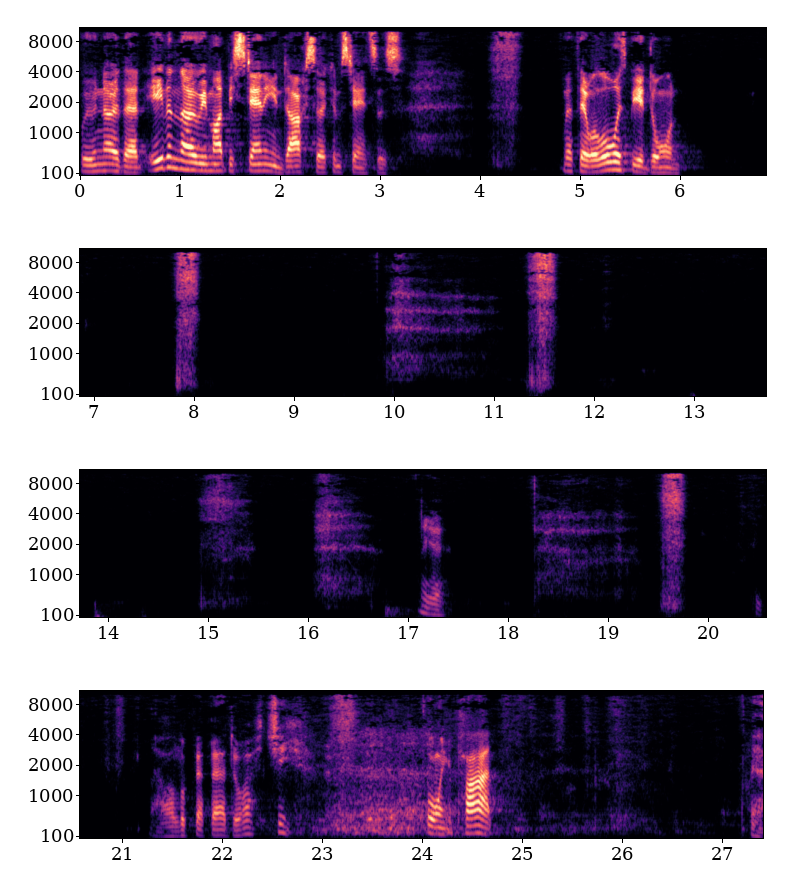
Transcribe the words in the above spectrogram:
we know that even though we might be standing in dark circumstances, that there will always be a dawn. Yeah. Oh, I look that bad, do I? Gee. Falling apart. Yeah.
